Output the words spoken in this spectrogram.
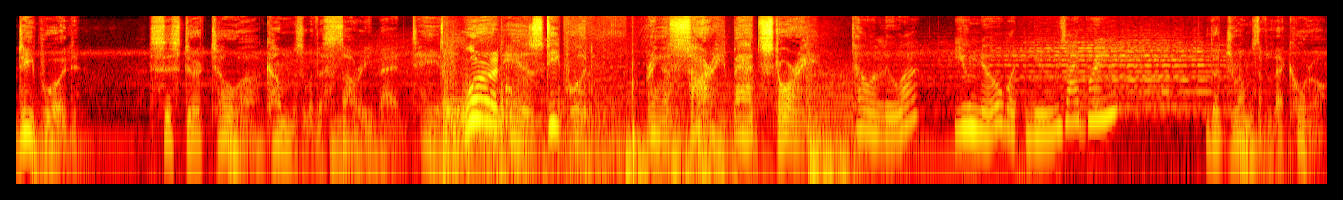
Deepwood. Sister Toa comes with a sorry bad tale. Word is Deepwood bring a sorry bad story. Toa Lewa, you know what news I bring? The drums of Le-Koro.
